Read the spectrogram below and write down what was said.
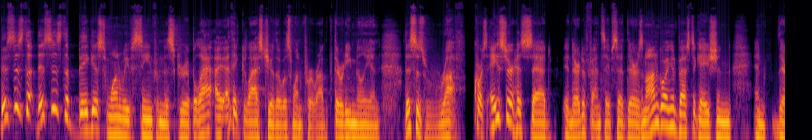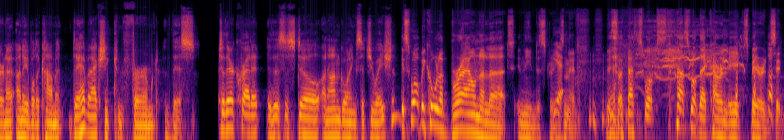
this is the this is the biggest one we've seen from this group. La- I, I think last year there was one for around thirty million. This is rough. Of course, Acer has said in their defense, they've said there is an ongoing investigation, and they're not unable to comment. They haven't actually confirmed this. To their credit, this is still an ongoing situation. It's what we call a brown alert in the industry, Yeah. isn't it? It's, that's what that's what they're currently experiencing.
